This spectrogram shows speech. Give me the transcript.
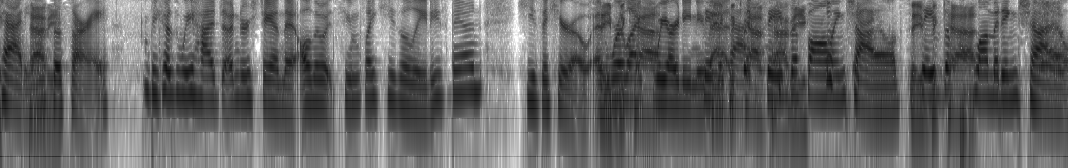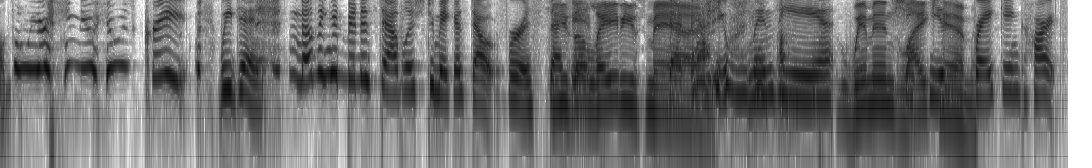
Patty. Patty. I'm so sorry. Because we had to understand that although it seems like he's a ladies' man, he's a hero, Save and we're like, cat. we already knew Save that. the the cat. cat, Save the falling child. Save Save, the the, plummeting child. But we already knew it was great. We did. Nothing had been established to make us doubt for a second He's a ladies' that man. Patty was Lindsay. Women like he's him. breaking hearts.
